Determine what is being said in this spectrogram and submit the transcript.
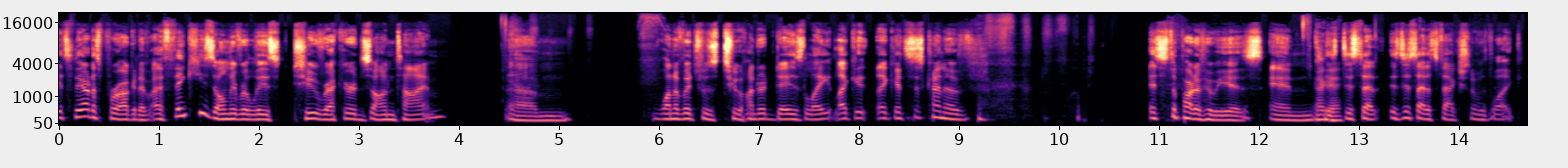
it's the artist's prerogative. I think he's only released two records on time. Um one of which was 200 days late. Like it like it's just kind of it's the part of who he is and Okay. his, dissat- his dissatisfaction with like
